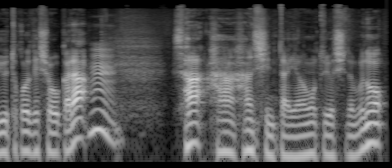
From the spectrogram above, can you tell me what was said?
いうところでしょうから、うんさあは阪神対山本由伸の、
